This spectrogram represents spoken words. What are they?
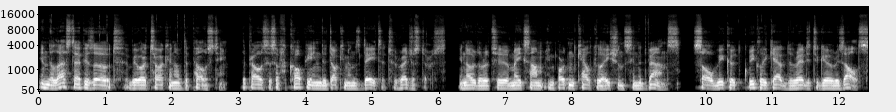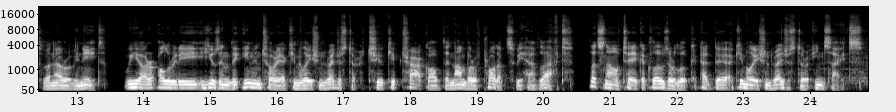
In the last episode, we were talking of the posting, the process of copying the document's data to registers in order to make some important calculations in advance, so we could quickly get the ready-to-go results whenever we need. We are already using the inventory accumulation register to keep track of the number of products we have left. Let's now take a closer look at the accumulation register insights.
